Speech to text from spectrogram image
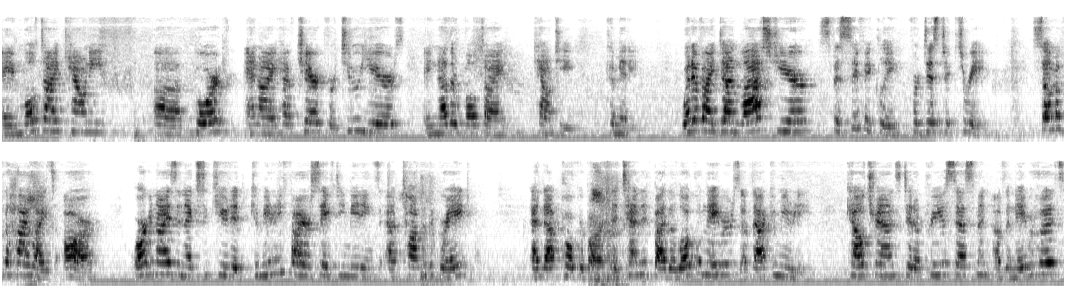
a multi-county uh, board, and I have chaired for two years another multi-county committee. What have I done last year specifically for District 3? Some of the highlights are organized and executed community fire safety meetings at top of the grade and at Poker Bar, attended by the local neighbors of that community. Caltrans did a pre-assessment of the neighborhoods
